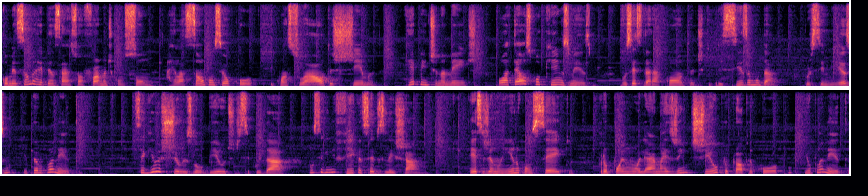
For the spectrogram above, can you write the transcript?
Começando a repensar sua forma de consumo, a relação com seu corpo e com a sua autoestima, repentinamente ou até aos pouquinhos mesmo, você se dará conta de que precisa mudar por si mesmo e pelo planeta. Seguir o estilo Slow Build de se cuidar não significa ser desleixado. Esse genuíno conceito propõe um olhar mais gentil para o próprio corpo e o planeta.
